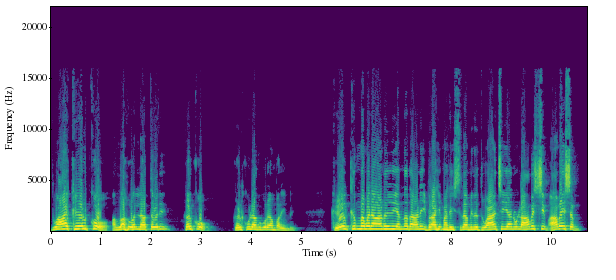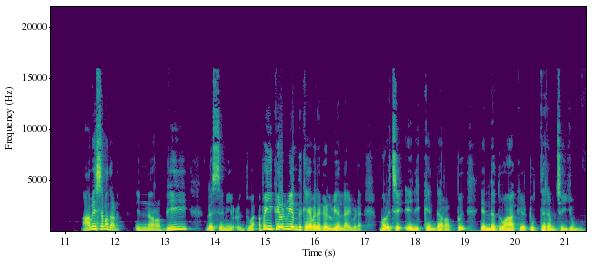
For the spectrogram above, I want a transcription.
ദ്വാ കേൾക്കോ? അള്ളാഹു അല്ലാത്തവർ കേൾക്കുമോ കേൾക്കൂല എന്ന് ഖുർആൻ പറയുന്നുണ്ട്. കേൾക്കുന്നവനാണ് എന്നതാണ് ഇബ്രാഹിം അലൈഹി ഇസ്ലാമിന് ദ്വാ ചെയ്യാനുള്ള ആവശ്യം ആവേശം. ആവേശം അതാണ്. ഇന്ന റബ്ബി ലസമി ദ്വാ അപ്പോൾ ഈ കേൾവി എന്ത്? കേവല കേൾവിയല്ല ഇവിടെ. മറിച്ച് എനിക്കെന്റെ റബ്ബ് എന്റെ ദ്വാ കേട്ട് ഉത്തരം ചെയ്യും.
